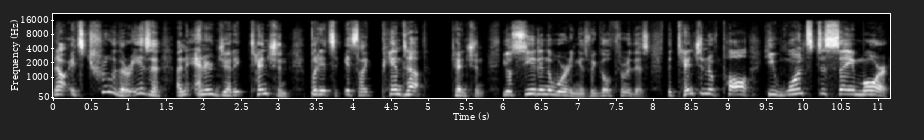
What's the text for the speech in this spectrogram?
Now, it's true there is a, an energetic tension, but it's, it's like pent up tension. You'll see it in the wording as we go through this. The tension of Paul, he wants to say more,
